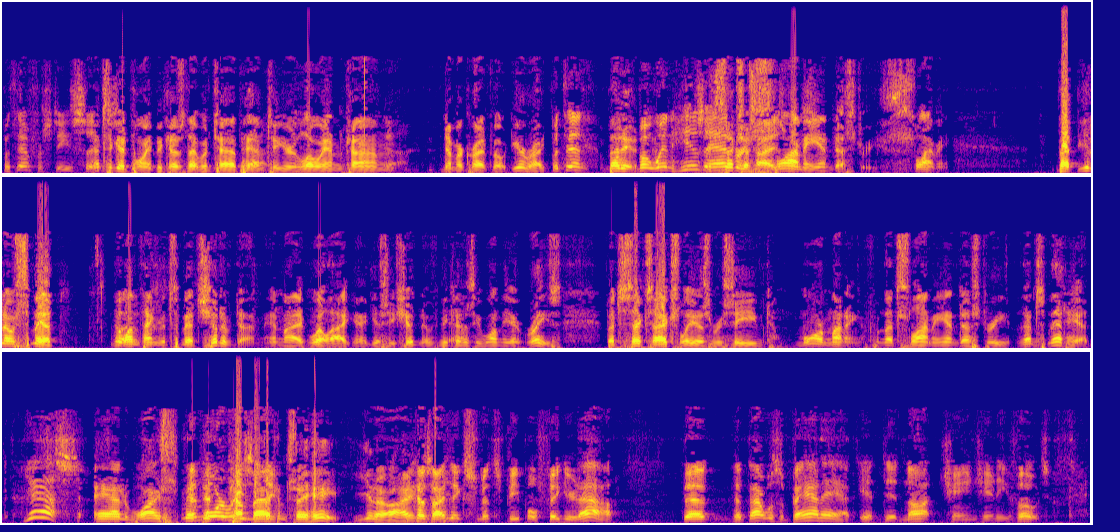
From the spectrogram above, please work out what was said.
But then for Steve Six, That's a good point because that would tap Yeah. into your low income Yeah. Democrat vote. You're right. But then, But it- but when his it's such a slimy industry. Slimy. But, you know, Schmidt, the But- one thing that Schmidt should have done, in my, well, I, I guess he shouldn't have because he won the race. But Six actually has received more money from that slimy industry than Schmidt had. yes, And why Schmidt And more didn't come back and say, hey, you know, I. because I think Schmidt's people figured out that that that was a bad ad. It did not change any votes,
